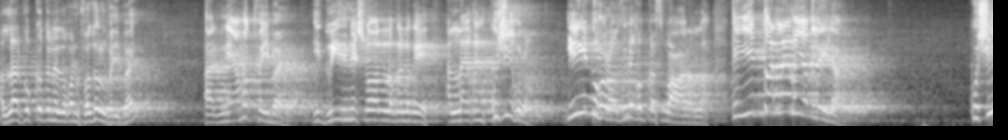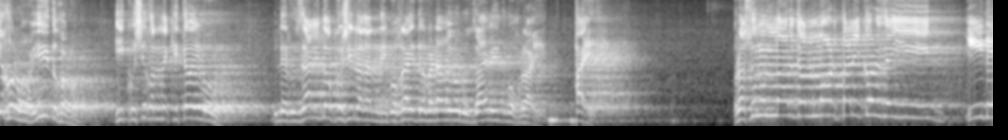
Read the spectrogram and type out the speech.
আল্লাহর পক্ষ থেকে যখন ফজল ভাইবাই আর নিয়ামত পাইবাই এই দুই জিনিস পাওয়ার লগে লগে আল্লাহ এখন খুশি করো ঈদ করো জুড়ে হোক আর আল্লাহ তো ঈদ তো আল্লাহ কইয়া দিলে ইলা খুশি করো, ঈদ করো। ই খুশি করলে কিতে হইব বলে রোজার ঈদও খুশি লাগান নি বকরা ঈদর বেটা কইব রোজার ঈদ বকরা ঈদ। হাই রসুল্লাহর জন্মর তারিখর যে ঈদ, ঈদে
